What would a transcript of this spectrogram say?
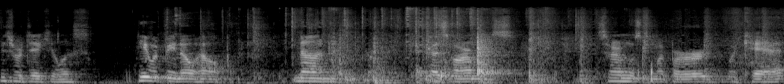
He's ridiculous. He would be no help. None. Guy's harmless. It's harmless to my bird, my cat.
